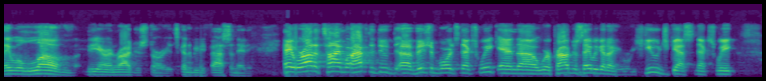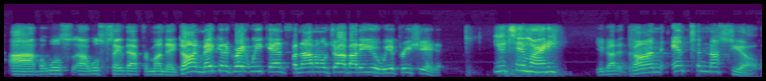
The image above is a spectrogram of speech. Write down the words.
They will love the Aaron Rodgers story. It's going to be fascinating. Hey, we're out of time. We'll have to do uh, vision boards next week, and uh, we're proud to say we got a huge guest next week. Uh, but we'll uh, we'll save that for Monday. Don, make it a great weekend. Phenomenal job out of you. We appreciate it. You too, Marty. You got it, Don Antonacio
